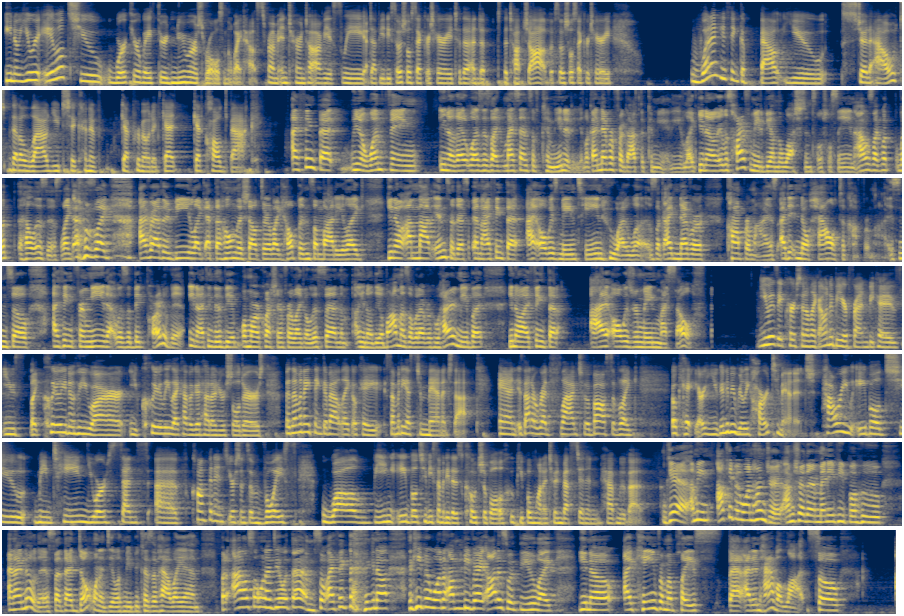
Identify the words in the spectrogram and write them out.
You know, you were able to work your way through numerous roles in the White House, from intern to obviously deputy social secretary to the end up to the top job of social secretary. What do you think about you stood out that allowed you to kind of get promoted, get get called back? I think that, you know, one thing you know, that was is like my sense of community. Like I never forgot the community. Like, you know, it was hard for me to be on the Washington social scene. I was like, what what the hell is this? Like I was like, I'd rather be like at the homeless shelter, like helping somebody. Like, you know, I'm not into this. And I think that I always maintain who I was. Like I never compromised. I didn't know how to compromise. And so I think for me that was a big part of it. You know, I think there'd be a, a more question for like Alyssa and the, you know, the Obamas or whatever who hired me. But, you know, I think that I always remain myself. You as a person, I'm like, I want to be your friend because you like clearly know who you are. You clearly like have a good head on your shoulders. But then when I think about like, okay, somebody has to manage that. And is that a red flag to a boss of like, okay, are you going to be really hard to manage? How are you able to maintain your sense of confidence, your sense of voice, while being able to be somebody that is coachable, who people wanted to invest in and have move up? Yeah, I mean, I'll keep it 100. I'm sure there are many people who, and I know this, that, that don't want to deal with me because of how I am, but I also want to deal with them. So I think that, you know, to keep it one, I'm going to be very honest with you. Like, you know, I came from a place that I didn't have a lot. So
